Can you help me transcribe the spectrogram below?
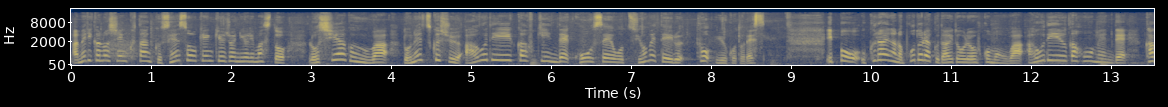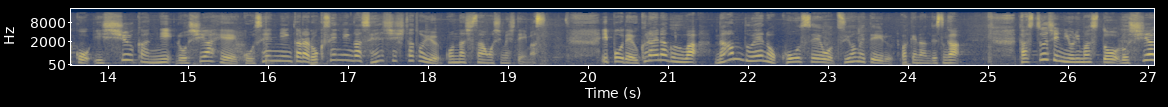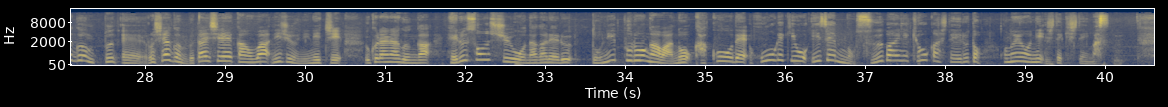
アメリカのシンクタンク戦争研究所によりますとロシア軍はドネツク州アウディーカ付近で攻勢を強めているということです。一方ウクライナのポドリャク大統領府顧問はアウディーウカ方面で過去1週間にロシア兵5000人から6000人が戦死したというこんな試算を示しています。一方でウクライナ軍は南部への攻勢を強めているわけなんですがタス通信によりますとロシア軍,、えー、ロシア軍部隊司令官は22日ウクライナ軍がヘルソン州を流れるドニプロ川の河口で砲撃を以前の数倍に強化しているとこのように指摘しています。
